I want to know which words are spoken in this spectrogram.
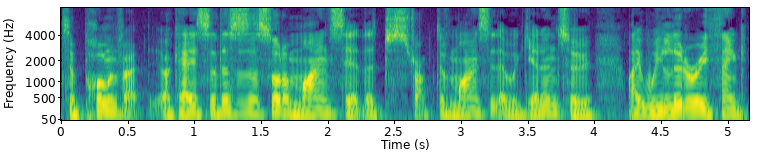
to pull in front? Okay, so this is a sort of mindset, the destructive mindset that we get into. Like, we literally think,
